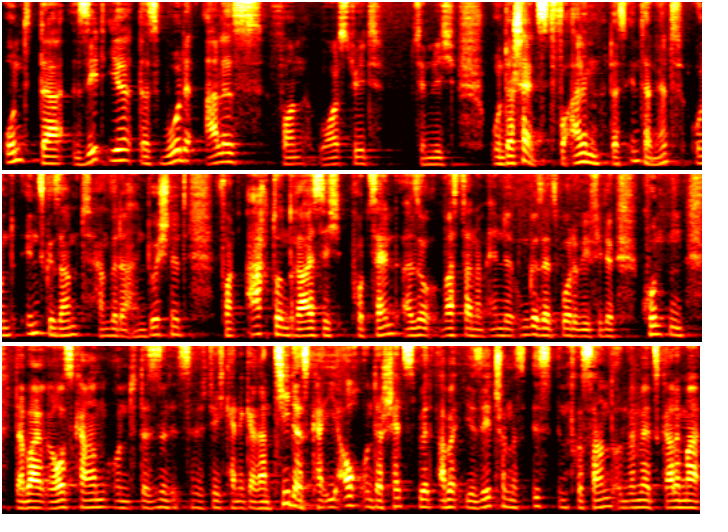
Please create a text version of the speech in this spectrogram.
Und da seht ihr, das wurde alles von Wall Street ziemlich unterschätzt. Vor allem das Internet. Und insgesamt haben wir da einen Durchschnitt von 38 Prozent. Also was dann am Ende umgesetzt wurde, wie viele Kunden dabei rauskamen. Und das ist natürlich keine Garantie, dass KI auch unterschätzt wird. Aber ihr seht schon, das ist interessant. Und wenn wir jetzt gerade mal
